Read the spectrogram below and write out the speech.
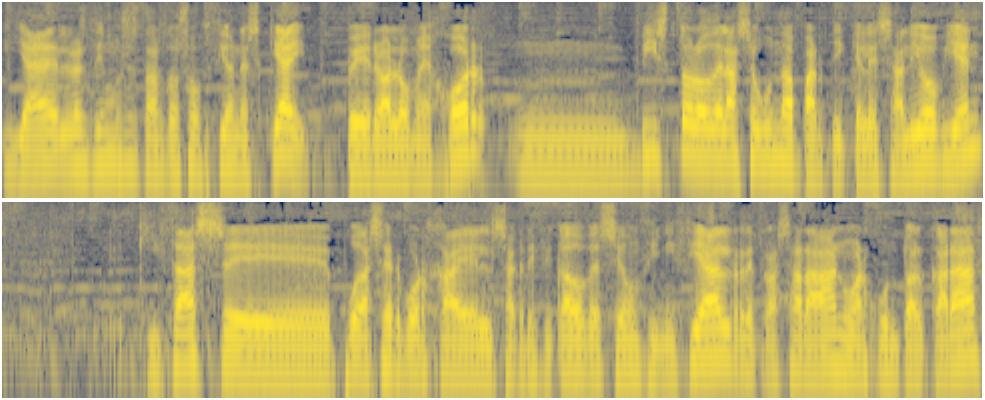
y ya les dimos estas dos opciones que hay, pero a lo mejor, mmm, visto lo de la segunda parte y que le salió bien, quizás eh, pueda ser Borja el sacrificado de ese once inicial, retrasar a Anuar junto al Caraz.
